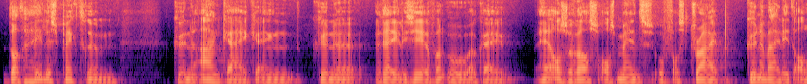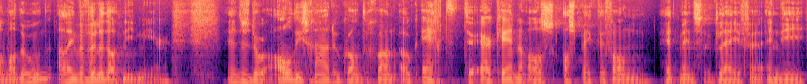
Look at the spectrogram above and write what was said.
dat hele spectrum kunnen aankijken en kunnen realiseren van oeh, oké, als ras, als mens of als tribe kunnen wij dit allemaal doen. Alleen we willen dat niet meer. dus door al die schaduwkanten gewoon ook echt te erkennen als aspecten van het menselijk leven. En die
